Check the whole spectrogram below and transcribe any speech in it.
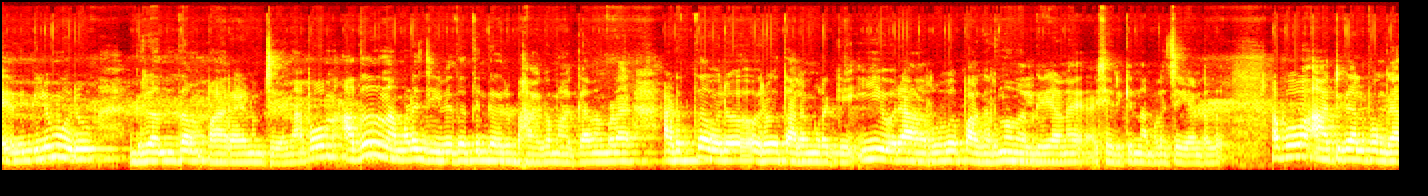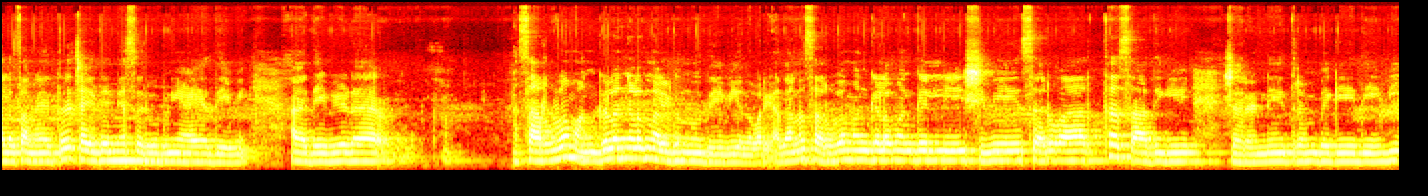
ഏതെങ്കിലും ഒരു ഗ്രന്ഥം പാരായണം ചെയ്യുന്നത്. അപ്പം അത് നമ്മുടെ ജീവിതത്തിന്റെ ഒരു ഭാഗമാക്കുക. നമ്മുടെ അടുത്ത ഒരു ഒരു തലമുറയ്ക്ക് ഈ ഒരു അറിവ് പകർന്നു നൽകുകയാണ് ശരിക്കും നമ്മൾ ചെയ്യേണ്ടത്. അപ്പോൾ ആറ്റുകാൽ പൊങ്കാല സമയത്ത് ചൈതന്യ സ്വരൂപിണിയായ ദേവി ദേവിയുടെ സർവമംഗളങ്ങളും നൽകുന്നു ദേവി എന്ന് പറയും. അതാണ് സർവമംഗളമംഗല്യേ ശിവേ സർവാർത്ഥ സാധികേ ശരണ്യേ ത്രംബകേ ദേവി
